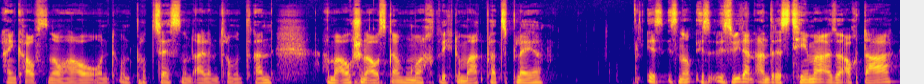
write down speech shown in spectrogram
Einkaufs-Know-how und, und Prozessen und allem drum und dran. Haben wir auch schon Ausgaben gemacht Richtung Marktplatzplayer. Ist, ist, noch, ist, ist wieder ein anderes Thema. Also auch da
